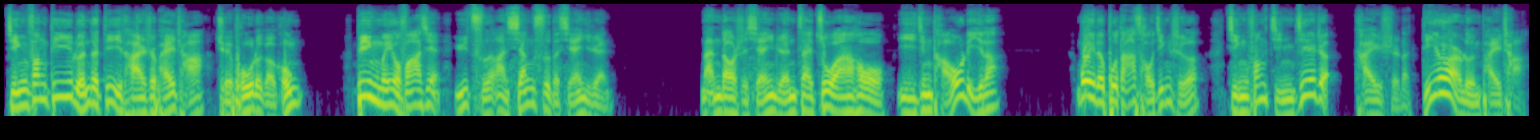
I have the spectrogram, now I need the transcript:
警方第一轮的地毯式排查却扑了个空，并没有发现与此案相似的嫌疑人。难道是嫌疑人在作案后已经逃离了？为了不打草惊蛇，警方紧接着开始了第二轮排查。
